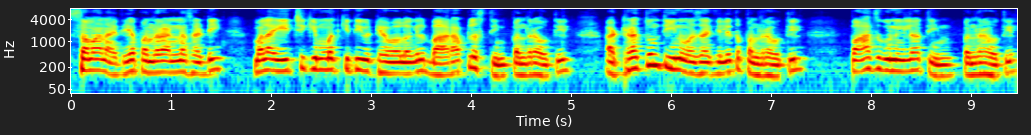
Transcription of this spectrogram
समान आहेत. ह्या पंधरा आणण्यासाठी मला e एची किंमत किती ठेवावं लागेल? बारा प्लस तीन पंधरा होतील. अठरातून तीन वजा केले तर पंधरा होतील. पाच गुणीला तीन पंधरा होतील.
